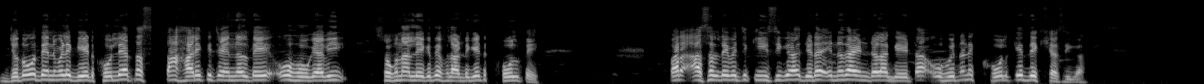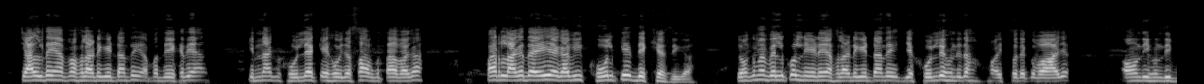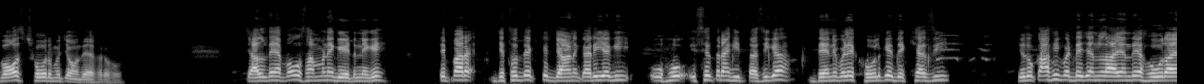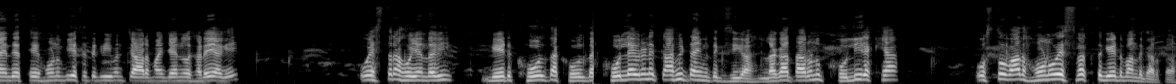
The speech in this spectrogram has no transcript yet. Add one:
ਜਦੋਂ ਉਹ ਦਿਨ ਵੇਲੇ ਗੇਟ ਖੋਲਿਆ ਤਾਂ ਤਾਂ ਹਰ ਇੱਕ ਚੈਨਲ ਤੇ ਉਹ ਹੋ ਗਿਆ ਵੀ ਸੁਖਨਾ ਲੇਕ ਦੇ ਫਲੱਡ ਗੇਟ ਖੋਲਤੇ ਪਰ ਅਸਲ ਦੇ ਵਿੱਚ ਕੀ ਸੀਗਾ, ਜਿਹੜਾ ਇਹਨਾਂ ਦਾ ਐਂਡ ਵਾਲਾ ਗੇਟ ਆ, ਉਹ ਇਹਨਾਂ ਨੇ ਖੋਲ ਕੇ ਦੇਖਿਆ ਸੀਗਾ। ਚੱਲਦੇ ਆ ਆਪਾਂ ਫਲੱਡ ਗੇਟਾਂ ਤੇ, ਆਪਾਂ ਦੇਖਦੇ ਆ ਕਿੰਨਾ ਕੁ ਖੋਲਿਆ ਕਿਹੋ ਜਿਹਾ ਹਿਸਾਬ ਕਿਤਾਬ ਹੈਗਾ। ਪਰ ਲੱਗਦਾ ਇਹ ਹੈਗਾ ਵੀ ਖੋਲ ਕੇ ਦੇਖਿਆ ਸੀਗਾ। ਕਿਉਂਕਿ ਮੈਂ ਬਿਲਕੁਲ ਨੇੜੇ ਆ ਫਲੱਡ ਗੇਟਾਂ ਦੇ, ਜੇ ਖੋਲੇ ਹੁੰਦੇ ਤਾਂ ਇੱਥੋਂ ਤੱਕ ਆਵਾਜ਼ ਆਉਂਦੀ ਹੁੰਦੀ, ਬਹੁਤ ਸ਼ੋਰ ਮਚਾਉਂਦੇ ਆ ਫਿਰ ਉਹ। ਚੱਲਦੇ ਆਪਾਂ ਉਹ ਸਾਹਮਣੇ ਗੇਟ ਨੇਗੇ। ਤੇ ਪਰ ਜਿੱਥੋਂ ਤੱਕ ਜਾਣਕਾਰੀ ਹੈਗੀ, ਉਹ ਇਸੇ ਤਰ੍ਹਾਂ ਕੀਤਾ ਸੀਗਾ। ਦਿਨ ਵੇਲੇ ਖੋਲ ਕੇ ਦੇਖਿਆ ਸੀ। ਜਦੋਂ ਕਾਫੀ ਵੱਡੇ ਚੈਨਲ ਆ ਜਾਂਦੇ ਆ, ਹੋਰ ਆ ਜਾਂਦੇ ਇੱਥੇ, ਹੁਣ ਵੀ ਇੱਥੇ ਤਕਰੀਬਨ 4-5 ਚੈਨਲ ਖੜੇ ਹੈਗੇ। ਉਹ ਇਸ ਤਰ੍ਹਾਂ ਹੋ ਜਾਂਦਾ ਵੀ ਗੇਟ ਖੋਲਤਾ ਖੋਲਤਾ ਖੋਲਿਆ ਵੀ ਉਹਨਾਂ ਨੇ ਕਾਫੀ ਟਾਈਮ ਤੱਕ ਸੀਗਾ। ਲਗਾਤਾਰ ਉਹਨੂੰ ਖੋਲੀ ਰੱਖਿਆ। ਉਸ ਤੋਂ ਬਾਅਦ ਹੁਣ ਉਹ ਇਸ ਵਕਤ ਗੇਟ ਬੰਦ ਕਰਤਾ।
